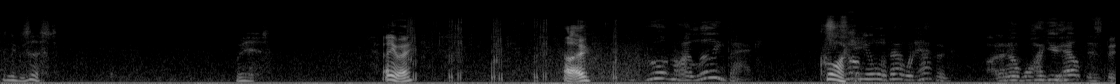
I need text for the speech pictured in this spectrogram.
Doesn't exist. Weird. Anyway. Hello. brought my Lily back. Crikey. me all about what happened. I don't know why you helped us, but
